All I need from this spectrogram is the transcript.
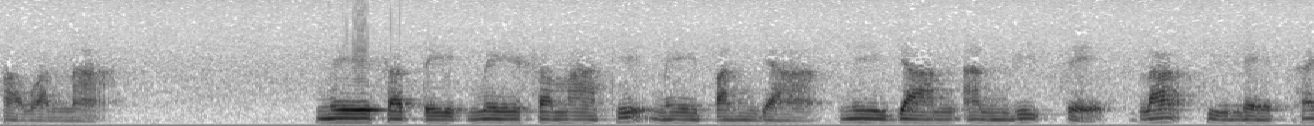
ภาวนา มีสติ มีสมาธิ มีปัญญา มีญาณอันวิเศษ ละกิเลสให้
